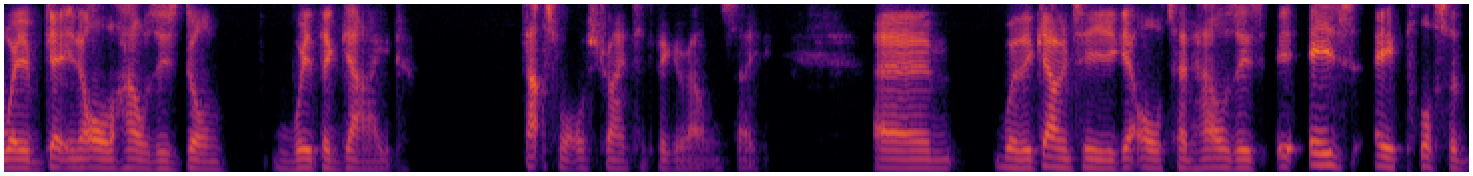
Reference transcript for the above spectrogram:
way of getting all the houses done with a guide. That's what I was trying to figure out and say. Um, with a guarantee you get all 10 houses. It is a plus of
